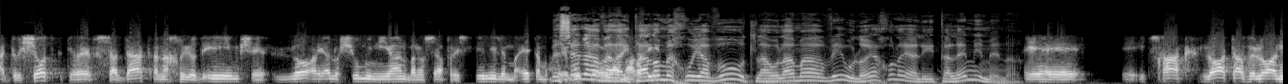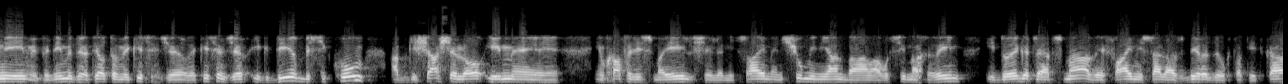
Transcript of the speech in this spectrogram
הדרישות, תראה, סאדאת, אנחנו יודעים שלא היה לו שום עניין בנושא הפלסטיני, למעט המחויבות של העולם הערבי. בסדר, אבל הייתה לו מחויבות לעולם הערבי, הוא לא יכול היה להתעלם ממנה. אה, אה, יצחק, לא אתה ולא אני מבינים את זה יותר טוב מקיסינג'ר, וקיסינג'ר הגדיר בסיכום הפגישה שלו עם, אה, עם חאפז אסמאעיל שלמצרים אין שום עניין בערוצים האחרים, היא דואגת לעצמה ואפרים ניסה להסביר את זה, הוא קצת נתקע,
